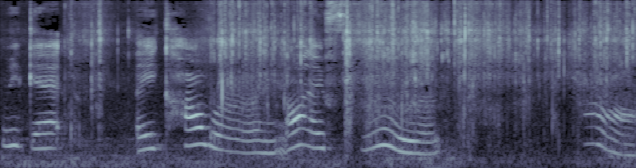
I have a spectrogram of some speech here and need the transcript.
We get a cover, not a food. Oh,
